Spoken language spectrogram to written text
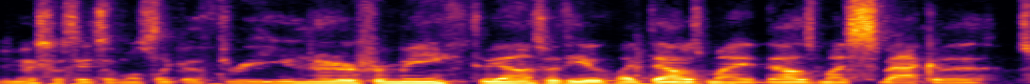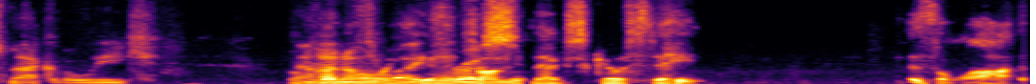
New Mexico State's almost like a three uniter for me, to be honest with you. Like that was my that was my smack of the smack of the week. and I know like for us, on New Mexico State is a lot.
